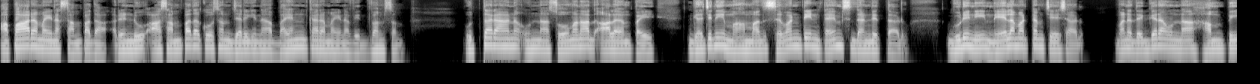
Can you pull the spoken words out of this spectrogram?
అపారమైన సంపద. రెండు ఆ సంపద కోసం జరిగిన భయంకరమైన విధ్వంసం. ఉత్తరాన ఉన్న సోమనాథ్ ఆలయంపై గజనీ మహమ్మద్ సెవెంటీన్ టైమ్స్ దండెత్తాడు. గుడిని నేలమట్టం చేశాడు. మన దగ్గర ఉన్న హంపి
